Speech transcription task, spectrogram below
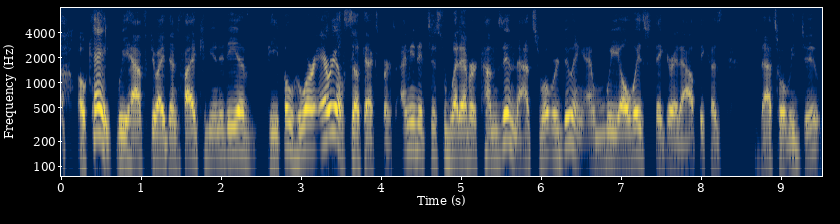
okay we have to identify a community of people who are aerial silk experts i mean it's just whatever comes in that's what we're doing and we always figure it out because that's what we do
